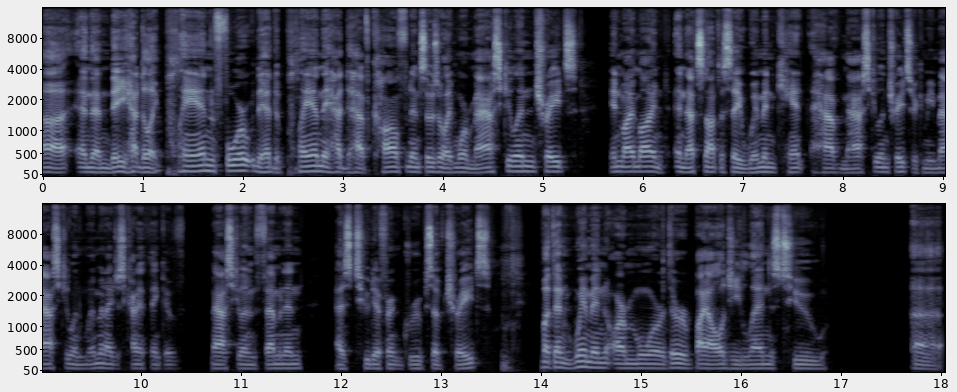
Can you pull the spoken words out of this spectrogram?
Uh, and then they had to like plan for it. They had to plan. They had to have confidence. Those are like more masculine traits in my mind. And that's not to say women can't have masculine traits. There can be masculine women. I just kind of think of masculine and feminine as two different groups of traits. But then women are more, their biology lends to uh,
